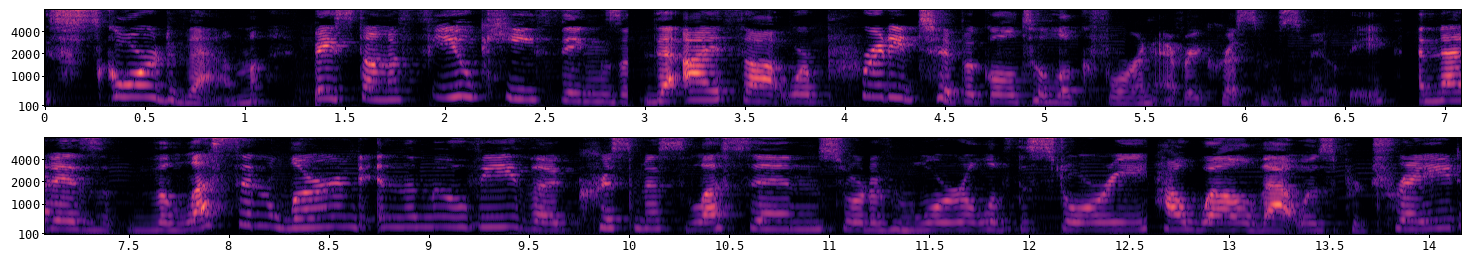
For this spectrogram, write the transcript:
scored them based on a few key things that I thought were pretty typical to look for in every Christmas movie. And that is the lesson learned in the movie, the Christmas lesson sort of moral of the story, how well that was portrayed,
